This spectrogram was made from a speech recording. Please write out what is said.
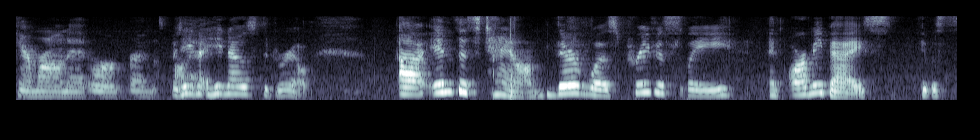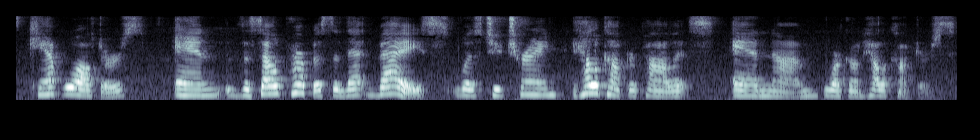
camera on it or. or but he it. he knows the drill. Uh, in this town, there was previously an army base. It was Camp Wolters, and the sole purpose of that base was to train helicopter pilots and um, work on helicopters.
